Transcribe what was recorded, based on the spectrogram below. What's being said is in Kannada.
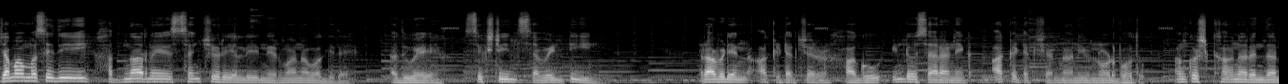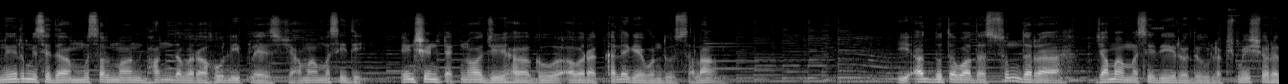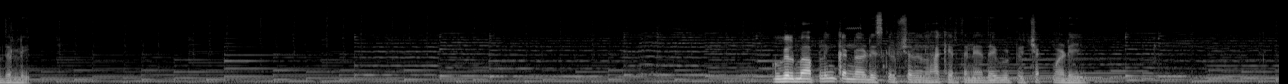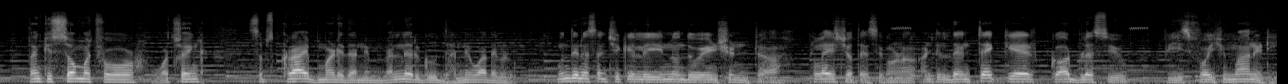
ಜಮಾ ಮಸೀದಿ ಹದಿನಾರನೇ ಸೆಂಚುರಿಯಲ್ಲಿ ನಿರ್ಮಾಣವಾಗಿದೆ. ಅದುವೇ ಸಿಕ್ಸ್ಟೀನ್ ಸೆವೆಂಟೀನ್ ದ್ರಾವಿಡಿಯನ್ ಆರ್ಕಿಟೆಕ್ಚರ್ ಹಾಗೂ ಇಂಡೋ ಸ್ಯಾರಾನಿಕ್ ಆರ್ಕಿಟೆಕ್ಚರ್ನ ನೀವು ನೋಡಬಹುದು ಅಂಕುಶ್ ಖಾನರಿಂದ ನಿರ್ಮಿಸಿದ ಮುಸಲ್ಮಾನ್ ಬಾಂಧವರ ಹೋಲಿ place Jama Masjid Asian technology ಹಾಗೂ ಅವರ ಕಲೆಗೆ ಒಂದು ಸಲಾಂ. ಈ ಅದ್ಭುತವಾದ ಸುಂದರ ಜಾಮಾ ಮಸೀದಿ ಇರೋದು ಲಕ್ಷ್ಮೇಶ್ವರದಲ್ಲಿ. ಗೂಗಲ್ ಮ್ಯಾಪ್ ಲಿಂಕನ್ನು ಡಿಸ್ಕ್ರಿಪ್ಷನಲ್ಲಿ ಹಾಕಿರ್ತೇನೆ, ದಯವಿಟ್ಟು ಚೆಕ್ ಮಾಡಿ. Thank you so much for watching subscribe ಮಾಡಿದ ನಿಮ್ಮೆಲ್ಲರಿಗೂ ಧನ್ಯವಾದಗಳು. ಮುಂದಿನ ಸಂಚಿಕೆಯಲ್ಲಿ ಇನ್ನೊಂದು ಏನ್ಷಂಟ್ ಪ್ಲೇಸ್ ಜೊತೆ ಸಿಗೋಣ. Until then take care God bless you peace for humanity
